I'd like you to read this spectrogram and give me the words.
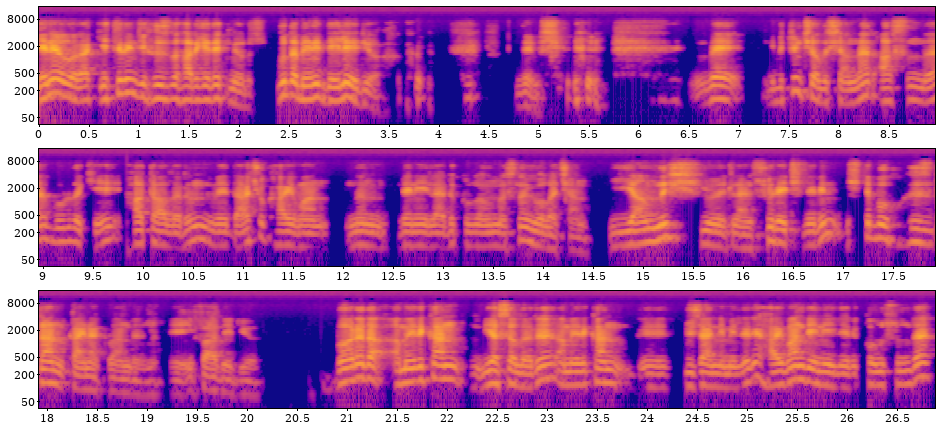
genel olarak yeterince hızlı hareket etmiyoruz. Bu da beni deli ediyor demiş. ve bütün çalışanlar aslında buradaki hataların ve daha çok hayvanın deneylerde kullanılmasına yol açan yanlış yönetilen süreçlerin işte bu hızdan kaynaklandığını e, ifade ediyor. Bu arada Amerikan yasaları, Amerikan e, düzenlemeleri hayvan deneyleri konusunda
